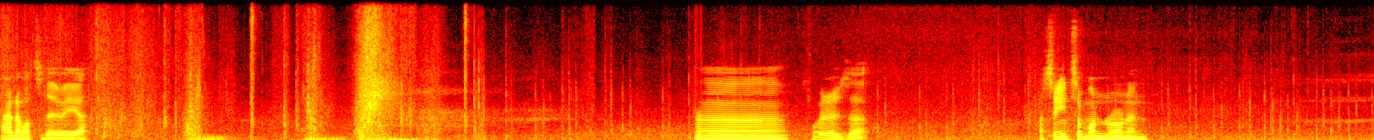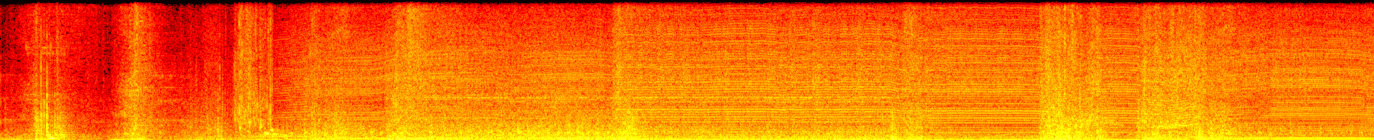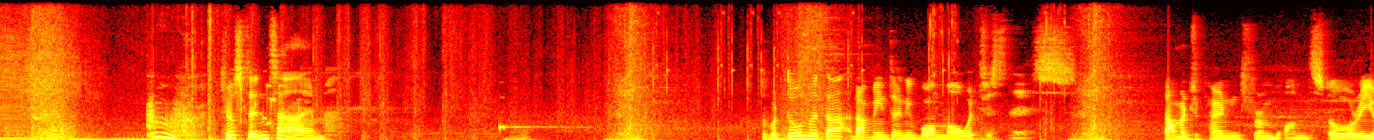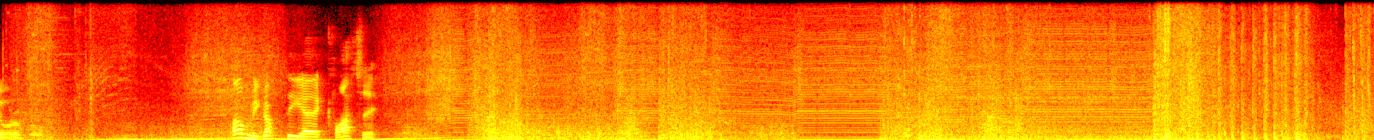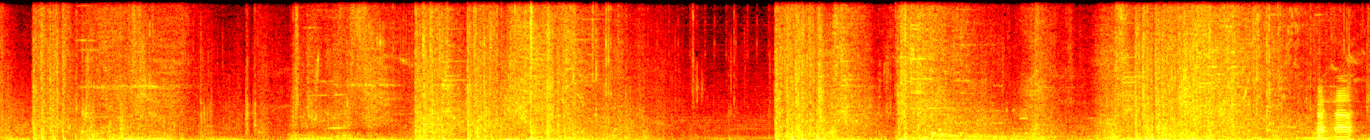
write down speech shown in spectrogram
I know what to do here. Uh, where is it? I seen someone running. Just in time. So we're done with that. And that means only one more, which is this. Damage opponents from one story or above. Oh, we got the uh, classic. Haha.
